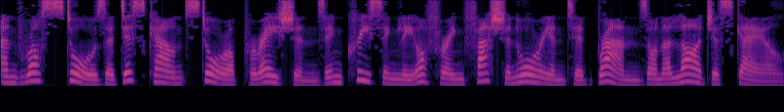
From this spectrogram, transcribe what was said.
and Ross stores are discount store operations increasingly offering fashion-oriented brands on a larger scale.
